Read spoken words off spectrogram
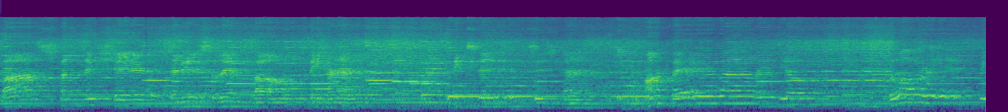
clasping his shears in his limp arm behind. Fixes his hands on fair valley view, glory if he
